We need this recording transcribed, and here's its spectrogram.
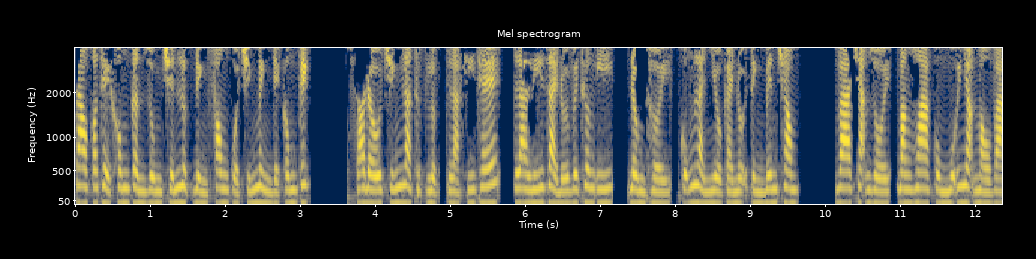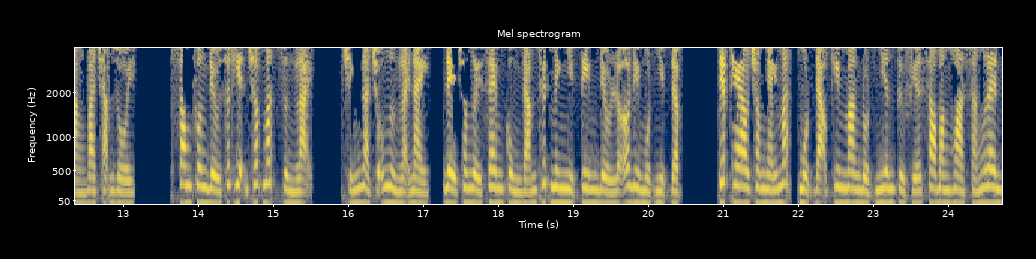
sao có thể không cần dùng chiến lực đỉnh phong của chính mình để công kích. So đấu chính là thực lực, là khí thế, là lý giải đối với thương ý, đồng thời, cũng là nhiều cái nội tình bên trong. Va chạm rồi, băng hoa cùng mũi nhọn màu vàng va chạm rồi, Song phương đều xuất hiện chớp mắt dừng lại. Chính là chỗ ngừng lại này, để cho người xem cùng đám thuyết minh nhịp tim đều lỡ đi một nhịp đập. Tiếp theo trong nháy mắt, một đạo kim mang đột nhiên từ phía sau băng hoa sáng lên.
